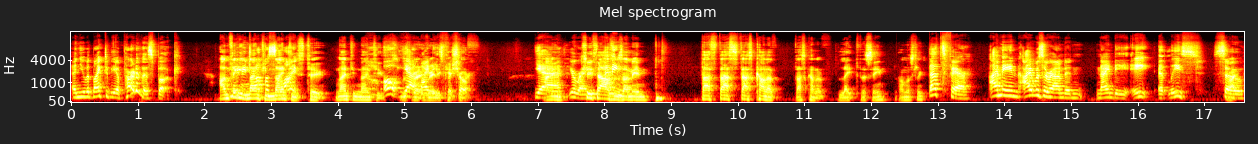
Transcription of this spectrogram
and you would like to be a part of this book, I'm thinking drop 1990s too. 1990s. Oh, yeah, where 90s really for sure. off. yeah, I mean, you're right. 2000s. I I mean, mean, that's that's that's kind of that's kind of late to the scene, honestly. that's fair. I mean, I was around in 98 at least. So, Right.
